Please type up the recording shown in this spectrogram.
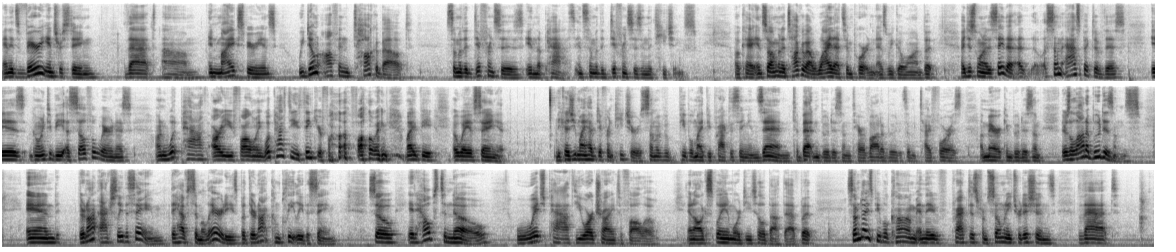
And it's very interesting that, um, in my experience, we don't often talk about some of the differences in the paths and some of the differences in the teachings. Okay, and so I'm going to talk about why that's important as we go on. But I just wanted to say that uh, some aspect of this is going to be a self awareness on what path are you following? What path do you think you're following might be a way of saying it. Because you might have different teachers. Some of people might be practicing in Zen, Tibetan Buddhism, Theravada Buddhism, Thai Forest, American Buddhism. There's a lot of Buddhisms. And they're not actually the same. They have similarities, but they're not completely the same. So it helps to know which path you are trying to follow. And I'll explain more detail about that. But sometimes people come and they've practiced from so many traditions that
